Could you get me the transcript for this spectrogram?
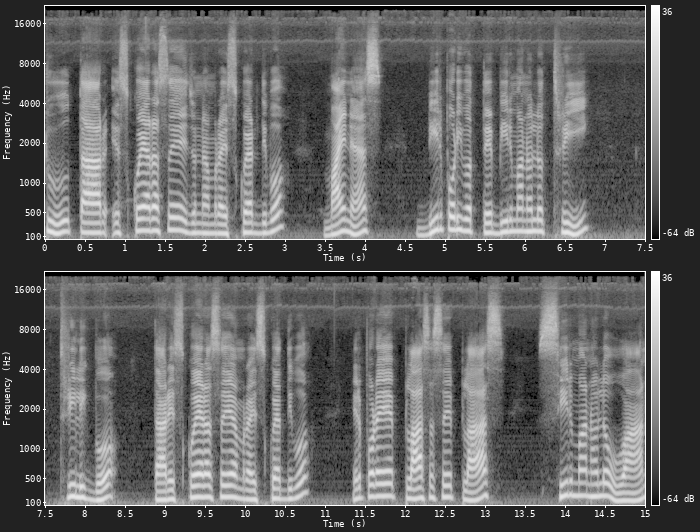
টু তার স্কোয়ার আছে এই জন্য আমরা স্কোয়ার দিব মাইনাস বির পরিবর্তে বির মান হলো থ্রি থ্রি লিখব, তার স্কোয়ার আছে, আমরা স্কোয়ার দিব। এরপরে প্লাস আছে প্লাস সির মান হলো ওয়ান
